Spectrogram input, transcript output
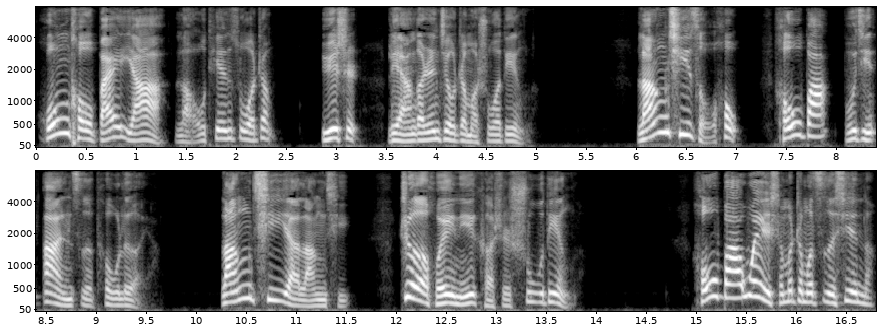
红口白牙，老天作证。于是两个人就这么说定了。狼七走后，侯八不禁暗自偷乐呀：“狼七呀，狼七，这回你可是输定了。”侯八为什么这么自信呢？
